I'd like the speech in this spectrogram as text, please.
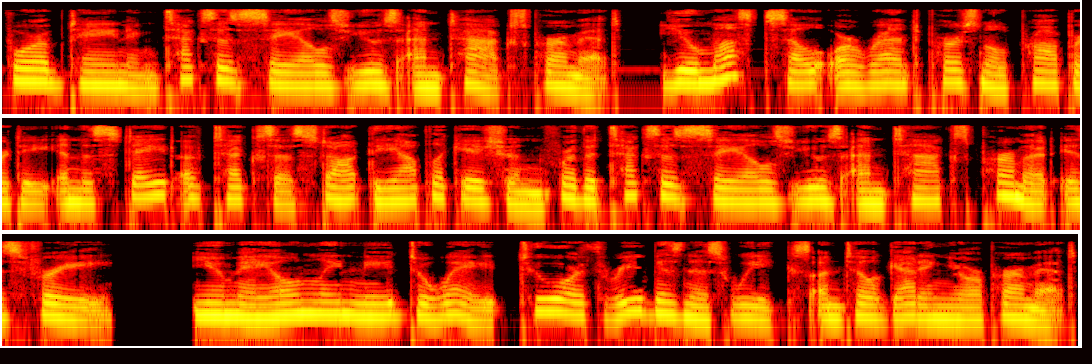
For obtaining Texas sales use and tax permit, you must sell or rent personal property in the state of Texas. The application for the Texas sales use and tax permit is free. You may only need to wait two or three business weeks until getting your permit.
